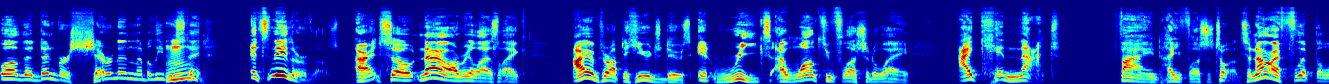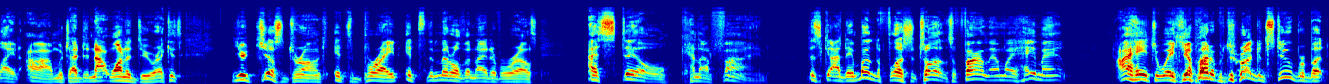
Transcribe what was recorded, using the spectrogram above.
Well, the Denver Sheraton, I believe stayed. Mm-hmm. It's neither of those. All right. So now I realize, like, I have dropped a huge deuce. It reeks. I want to flush it away. I cannot find how you flush the toilet. So now I flip the light on, which I did not want to do, right? Because you're just drunk. It's bright. It's the middle of the night everywhere else. I still cannot find this goddamn button to flush the toilet. So finally, I'm like, hey, man, I hate to wake you up out of a drunken stupor, but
